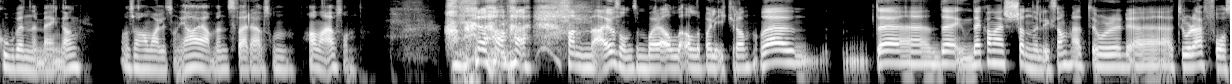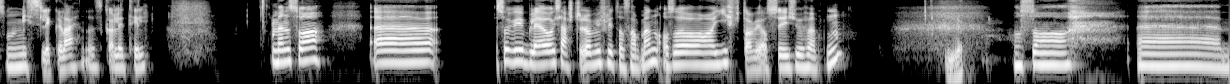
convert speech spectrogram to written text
gode venner med en gang. Og så han var litt sånn Ja, ja, men Sverre er jo sånn. Han er jo sånn. Han, han, er, han er jo sånn som bare alle, alle bare liker han. Og det, det, det, det kan jeg skjønne, liksom. Jeg tror, jeg tror det er få som misliker deg. Det skal litt til. Men så eh, Så vi ble jo kjærester, og vi flytta sammen. Og så gifta vi oss i 2015. ja. Og så eh,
